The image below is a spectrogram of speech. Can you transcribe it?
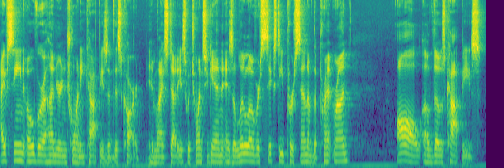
I've seen over 120 copies of this card in my studies, which once again is a little over 60% of the print run. All of those copies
